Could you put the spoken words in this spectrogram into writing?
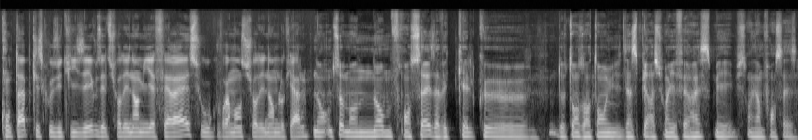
comptables, qu'est-ce que vous utilisez? Vous êtes sur des normes IFRS ou vraiment sur des normes locales? Non, nous sommes en normes françaises avec quelques, de temps en temps, d'inspiration IFRS, mais ce sont des normes françaises.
